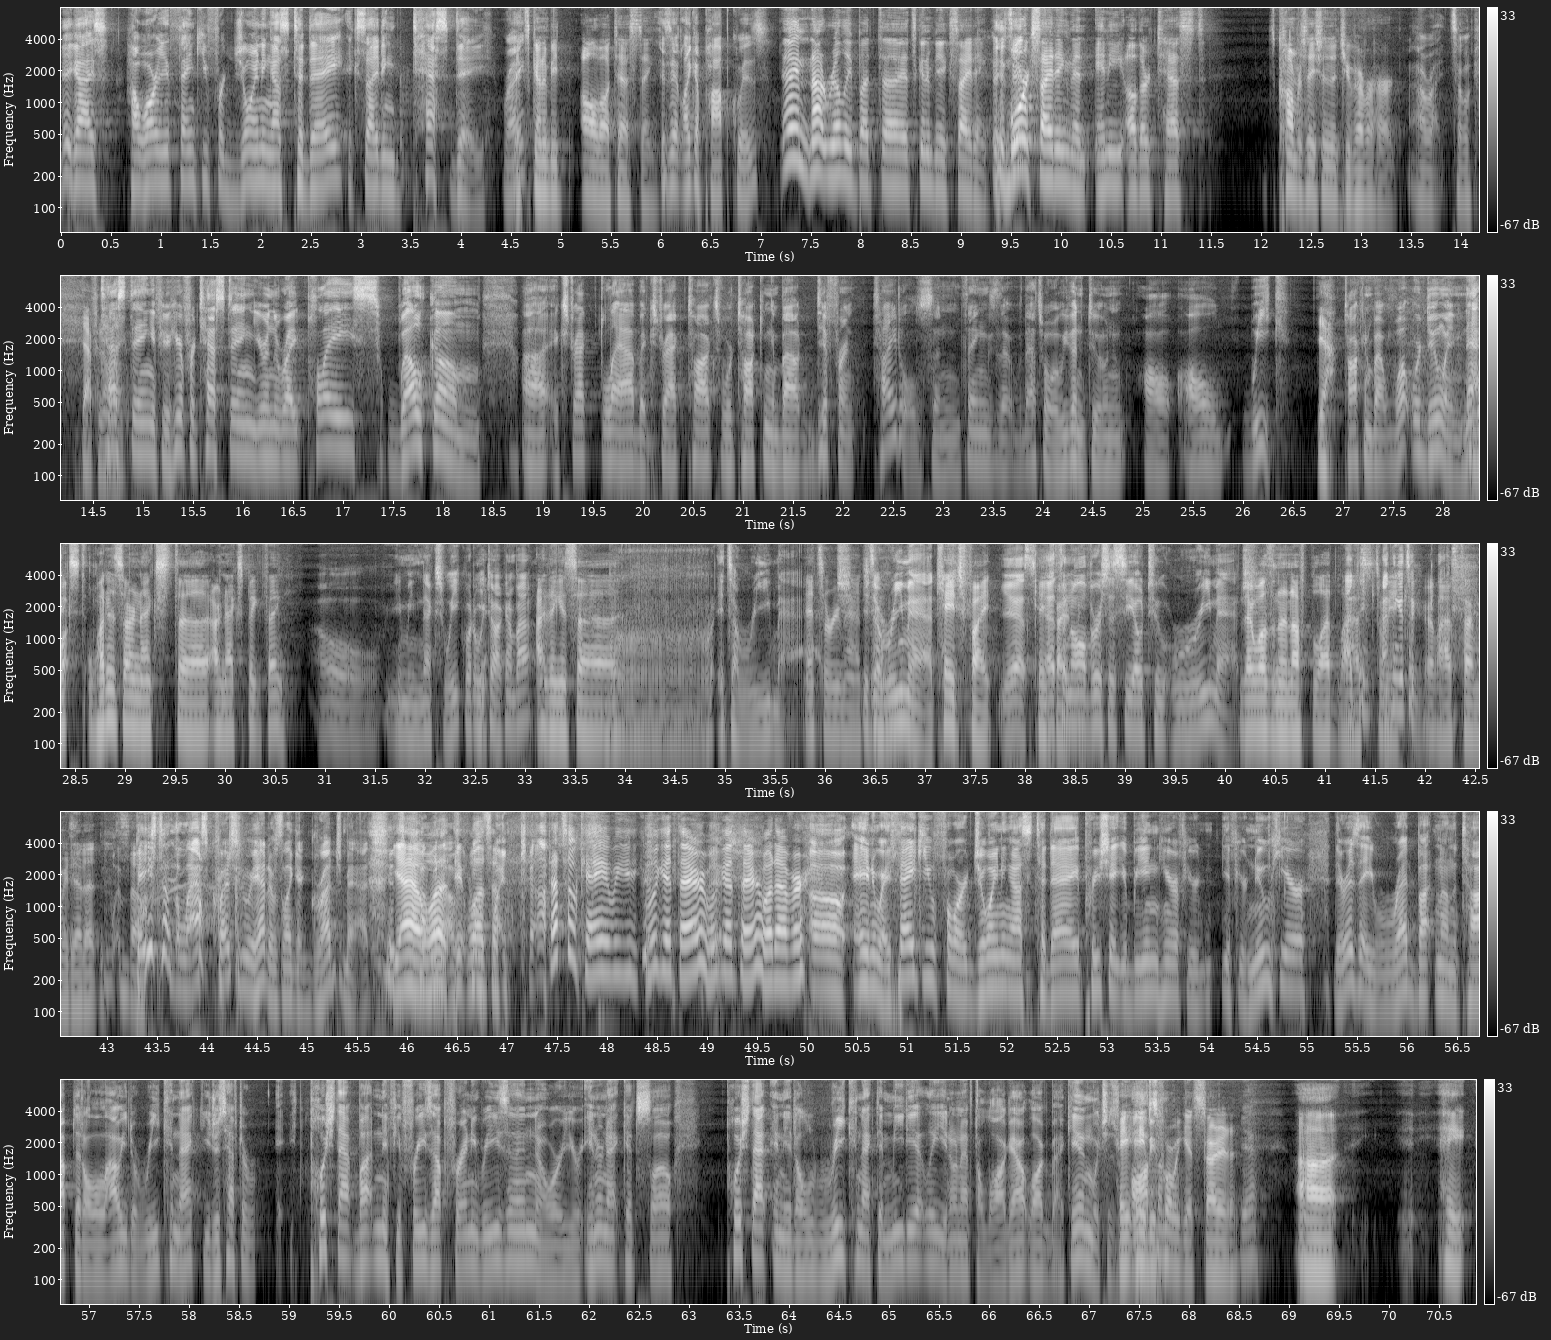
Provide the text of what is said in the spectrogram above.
Hey guys, how are you? Thank you for joining us today. Exciting test day, right? It's going to be all about testing. Is it like a pop quiz? And not really, but uh, it's going to be exciting. Is More it? exciting than any other test conversation that you've ever heard. All right. So, Definitely. testing. If you're here for testing, you're in the right place. Welcome. Uh, extraktLAB, Extract Talks. We're talking about different titles and things that that's what we've been doing all all week. Yeah. Talking about what we're doing What- next. what is our next uh, our next big thing? Oh, you mean next week? What are we talking about? I think it's uh, a It's a rematch. It's a rematch, It's yeah. a rematch. cage fight. Yes, Cage fight. ethanol versus CO2 rematch. There wasn't enough blood last think- I week think it's a- or last time we did it. so. Based on the last question we had, it was like a grudge match. It's yeah, it coming was. up. It was. Oh my God. that's okay. We we'll get there. We'll get there. Whatever. Oh, anyway, thank you for joining us today. Appreciate you being here. If you're if you're new here, there is a red button on the top that'll allow you to reconnect. You just have to push that button if you freeze up for any reason or your internet gets slow. Push that and it'll reconnect immediately. You don't have to log out, log back in, which is hey, awesome. hey, before we get started. yeah. Uh, hey.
